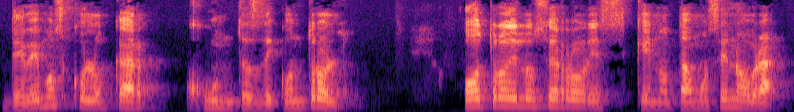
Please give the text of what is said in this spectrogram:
debemos colocar juntas de control. Otro de los errores que notamos en obra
